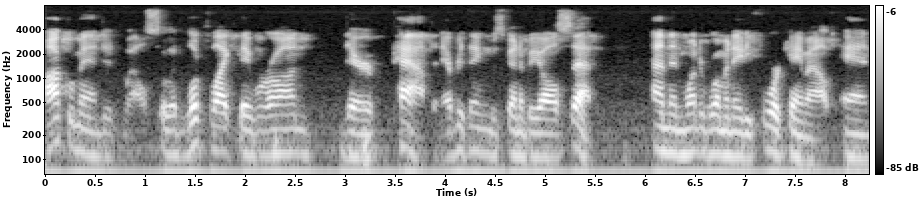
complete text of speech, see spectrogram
Aquaman did well. So it looked like they were on their path and everything was going to be all set. And then Wonder Woman 84 came out and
